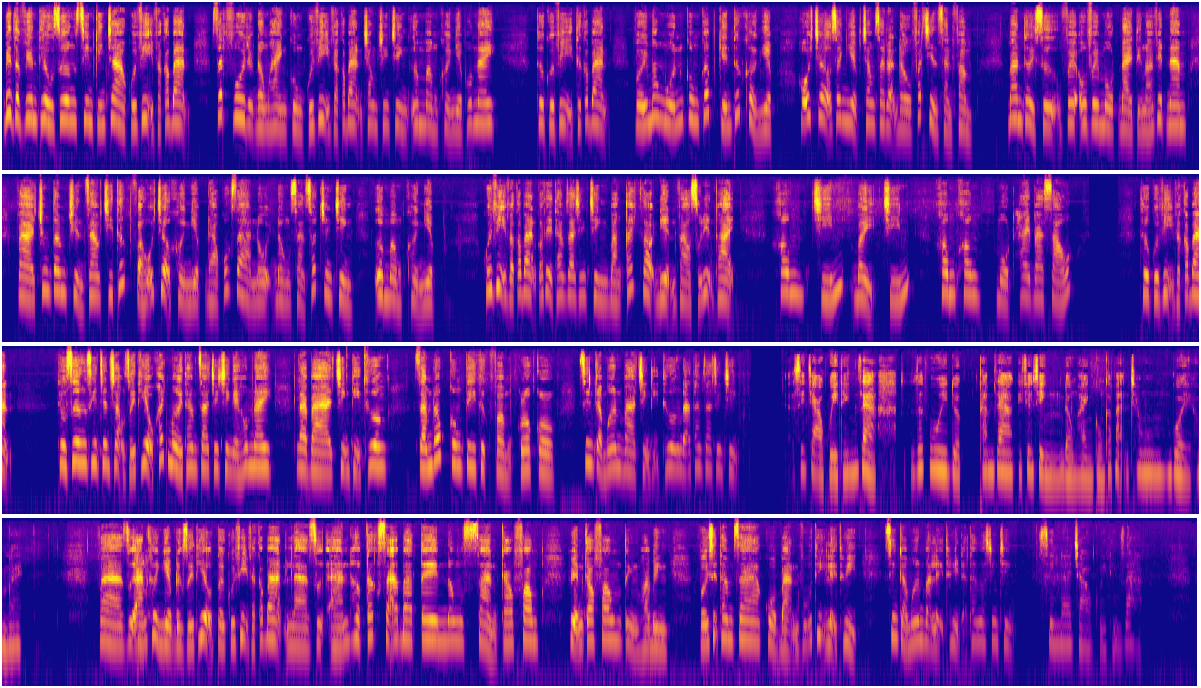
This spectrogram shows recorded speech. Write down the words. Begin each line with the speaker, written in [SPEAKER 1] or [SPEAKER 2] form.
[SPEAKER 1] Biên tập viên Thiều Dương xin kính chào quý vị và các bạn. Rất vui được đồng hành cùng quý vị và các bạn trong chương trình Ươm mầm khởi nghiệp hôm nay. Thưa quý vị, thưa các bạn, với mong muốn cung cấp kiến thức khởi nghiệp, hỗ trợ doanh nghiệp trong giai đoạn đầu phát triển sản phẩm, Ban Thời sự VOV1 Đài Tiếng Nói Việt Nam và Trung tâm Chuyển giao tri thức và hỗ trợ khởi nghiệp Đại học Quốc gia Hà Nội đồng sản xuất chương trình Ươm mầm khởi nghiệp. Quý vị và các bạn có thể tham gia chương trình bằng cách gọi điện vào số điện thoại 0979 00 1236. Thưa quý vị và các bạn, Thiều Dương xin trân trọng giới thiệu khách mời tham gia chương trình ngày hôm nay là bà Trịnh Thị Thương, Giám đốc công ty thực phẩm Global. Xin cảm ơn bà Trịnh Thị Thương đã tham gia chương trình.
[SPEAKER 2] Xin chào quý thính giả, rất vui được tham gia cái chương trình đồng hành cùng các bạn trong buổi hôm nay.
[SPEAKER 1] Và dự án khởi nghiệp được giới thiệu tới quý vị và các bạn là dự án Hợp tác xã Ba T Nông sản Cao Phong, huyện Cao Phong, tỉnh Hòa Bình với sự tham gia của bạn Vũ Thị Lệ Thủy. Xin cảm ơn bạn Lệ Thủy đã tham gia chương trình.
[SPEAKER 3] Xin ờ, chào quý thính giả.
